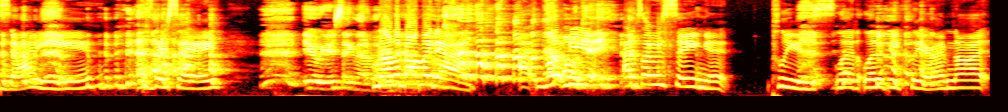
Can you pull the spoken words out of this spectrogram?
exactly, zaddy, as they say. Ew, you're saying that about Not about dad, my though. dad. I, let me, as I was saying it, please let let it be clear. I'm not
